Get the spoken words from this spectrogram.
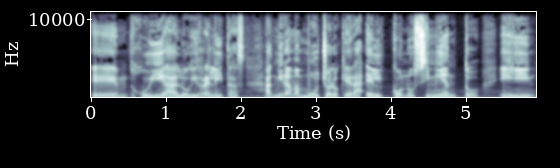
eh, judía, los israelitas, admiraban mucho lo que era el conocimiento y,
